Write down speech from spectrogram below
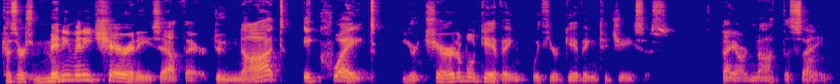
Because there's many, many charities out there. Do not equate your charitable giving with your giving to Jesus. They are not the same.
